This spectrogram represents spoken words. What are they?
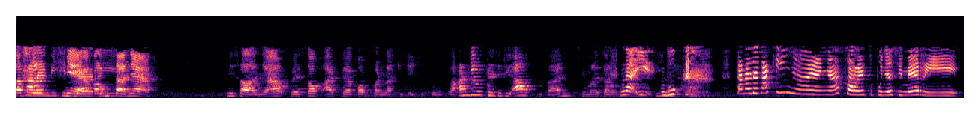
Tapi hal kan, yang dihindari. ya, kalau misalnya misalnya besok ada korban lagi kayak gitu. Lah kan dia udah jadi abu kan? Gimana cara nah bukan. Kan ada kakinya yang nyasar itu punya si Mary.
